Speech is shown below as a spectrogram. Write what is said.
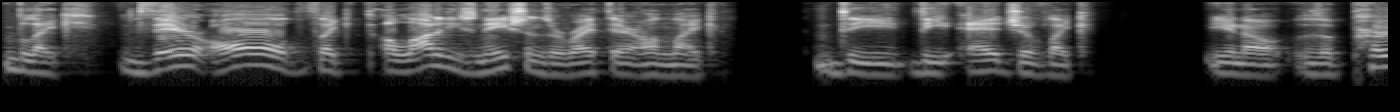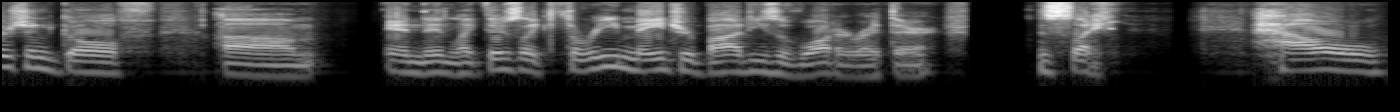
like they're all like a lot of these nations are right there on like the the edge of like you know the persian gulf um and then like there's like three major bodies of water right there. It's like how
